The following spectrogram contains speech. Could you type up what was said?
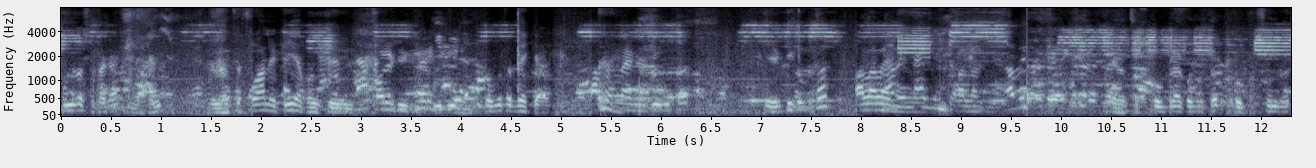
পনেরোশো টাকা। হচ্ছে কোয়ালিটি এবং কোয়ালিটি কবুতর দেখে। আর কি। কবুতর? পালা লাইন। কোবরা কবুতর খুব সুন্দর।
